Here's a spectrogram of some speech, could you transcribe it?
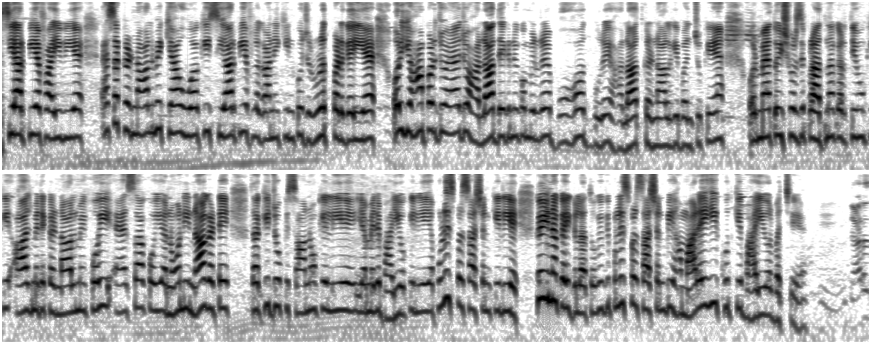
C R P F I हुई है। ऐसा करनाल में क्या हुआ कि सी आर पी एफ़ लगाने की इनको ज़रूरत पड़ गई है और यहाँ पर जो है, जो हालात देखने को मिल रहे हैं, बहुत बुरे हालात करनाल के बन चुके हैं और मैं तो ईश्वर से प्रार्थना करती हूँ कि आज मेरे करनाल में कोई ऐसा कोई अनहोनी ना घटे ताकि जो किसानों के लिए या मेरे भाइयों के लिए या पुलिस प्रशासन के लिए कहीं ना कहीं गलत हो क्योंकि पुलिस प्रशासन भी हमारे ही खुद के भाई और बच्चे हैं ਡਰ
